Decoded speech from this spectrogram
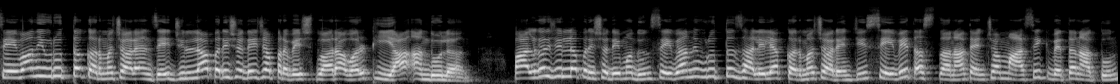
सेवानिवृत्त कर्मचाऱ्यांचे जिल्हा परिषदेच्या प्रवेशद्वारावर ठिया आंदोलन पालघर जिल्हा परिषदेमधून सेवानिवृत्त झालेल्या कर्मचाऱ्यांची सेवेत असताना त्यांच्या मासिक वेतनातून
